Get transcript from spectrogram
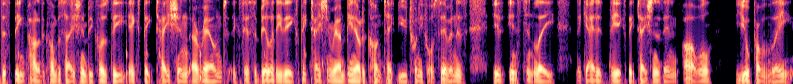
this being part of the conversation because the expectation around accessibility, the expectation around being able to contact you twenty four seven is is instantly negated. The expectation is then, oh well, you're probably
